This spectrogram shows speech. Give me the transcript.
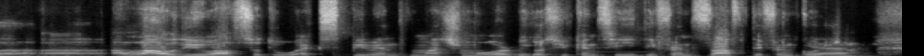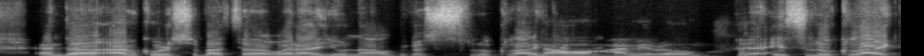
uh, uh, allowed you also to experience much more because you can see different stuff different culture yeah and uh, i'm curious about uh, where are you now because look like now i'm in rome yeah, it's look like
